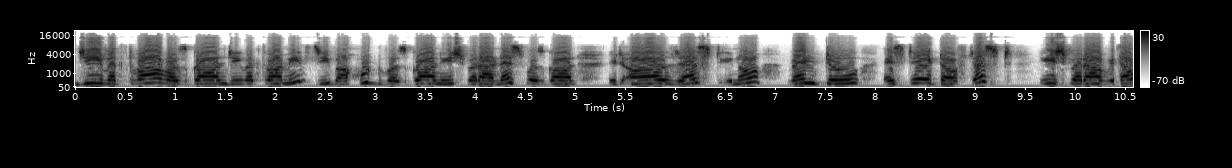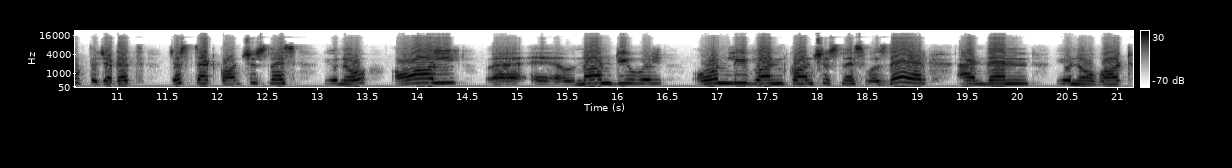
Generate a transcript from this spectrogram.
Jivatva was gone, Jivatva means Jivahood was gone, Ishvaraness was gone, it all just, you know, went to a state of just Ishvara without the Jagat, just that consciousness, you know, all uh, uh, non-dual only one consciousness was there and then you know what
